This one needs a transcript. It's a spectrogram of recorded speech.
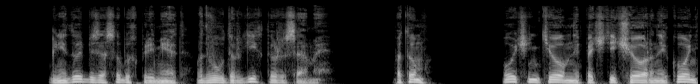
— гнедой без особых примет, в двух других — то же самое. потом очень темный, почти черный конь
